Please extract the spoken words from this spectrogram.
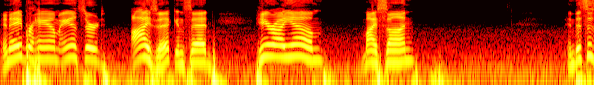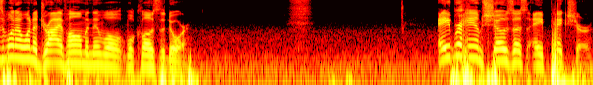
And Abraham answered Isaac and said, Here I am, my son. And this is what I want to drive home, and then we'll, we'll close the door. Abraham shows us a picture,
